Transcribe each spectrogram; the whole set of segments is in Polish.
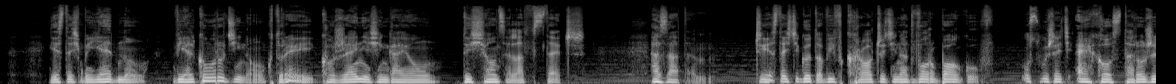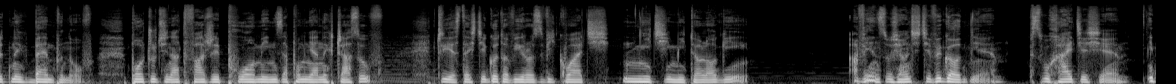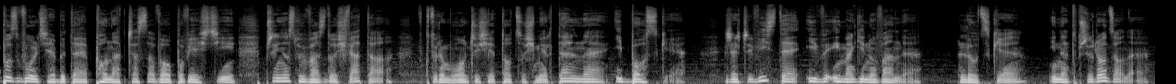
Jesteśmy jedną, wielką rodziną, której korzenie sięgają tysiące lat wstecz. A zatem, czy jesteście gotowi wkroczyć na dwór bogów, usłyszeć echo starożytnych bębnów, poczuć na twarzy płomień zapomnianych czasów? Czy jesteście gotowi rozwikłać nici mitologii? A więc usiądźcie wygodnie, wsłuchajcie się i pozwólcie, by te ponadczasowe opowieści przeniosły was do świata, w którym łączy się to, co śmiertelne i boskie – rzeczywiste i wyimaginowane, ludzkie i nadprzyrodzone.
